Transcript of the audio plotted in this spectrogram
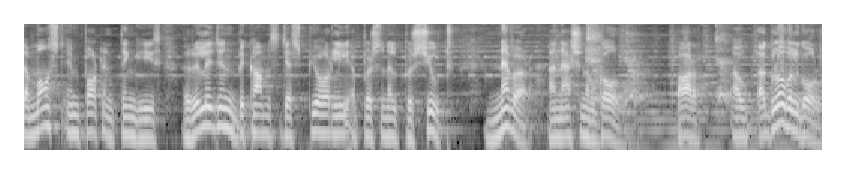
The most important thing is, religion becomes just purely a personal pursuit, never a national goal or a, a global goal.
